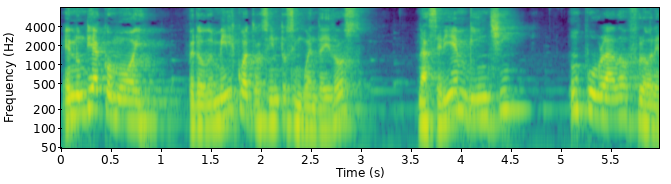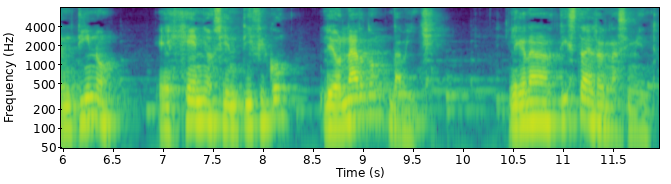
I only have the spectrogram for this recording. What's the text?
En un día como hoy, pero de 1452, nacería en Vinci, un poblado florentino, el genio científico Leonardo da Vinci, el gran artista del Renacimiento,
